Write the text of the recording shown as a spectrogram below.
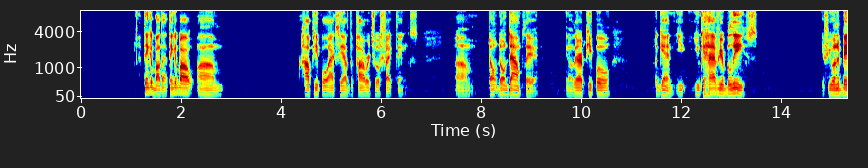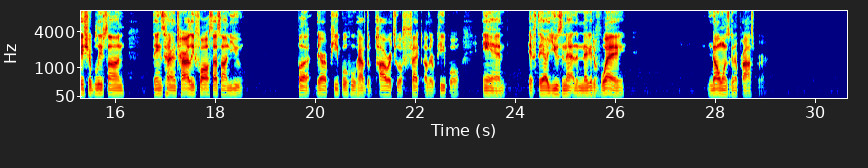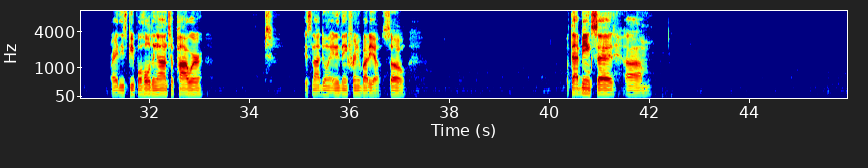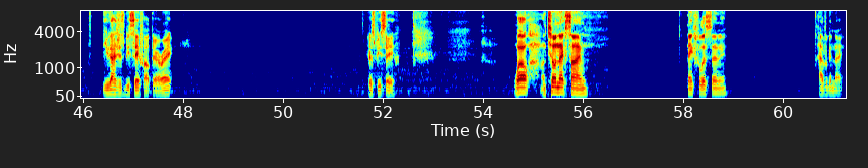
Think about that. Think about um how people actually have the power to affect things. Um, don't don't downplay it. You know, there are people. Again, you you can have your beliefs. If you want to base your beliefs on things that are entirely false, that's on you. But there are people who have the power to affect other people, and if they are using that in a negative way, no one's going to prosper. Right? These people holding on to power it's not doing anything for anybody else. So, with that being said, um, you guys just be safe out there, right? Just be safe. Well, until next time, thanks for listening. Have a good night.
